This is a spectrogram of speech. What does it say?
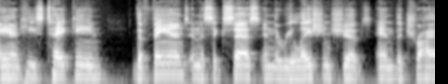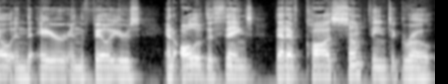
and he's taking the fans and the success and the relationships and the trial and the error and the failures and all of the things that have caused something to grow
